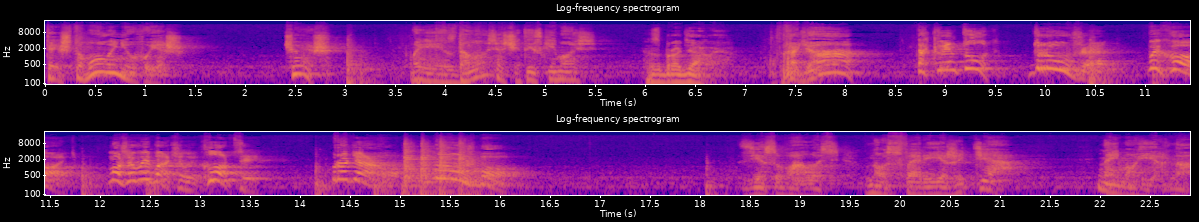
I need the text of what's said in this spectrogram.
Ти ж тому винюхуєш? Чуєш? Мені здалося, чи ти з кимось? З бродягою. Бродя? Так він тут, друже. Виходь. Може, ви бачили, хлопці? Бродяго, ну. З'ясувалось, в ноосфері є життя. Неймовірно.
